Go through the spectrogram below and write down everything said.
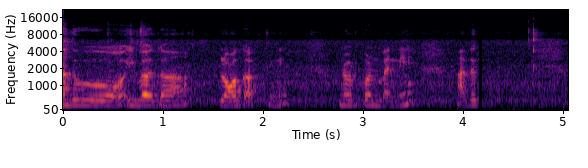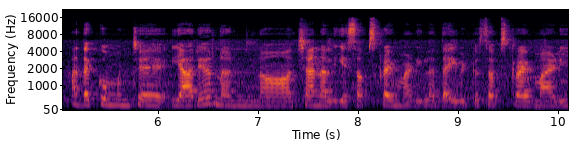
ಅದು ಇವಾಗ ಬ್ಲಾಗ್ ಹಾಕ್ತೀನಿ. ನೋಡ್ಕೊಂಡು ಬನ್ನಿ. ಅದಕ್ಕೆ ಅದಕ್ಕೂ ಮುಂಚೆ ಯಾರ್ಯಾರು ನನ್ನ ಚಾನಲ್ಗೆ ಸಬ್ಸ್ಕ್ರೈಬ್ ಮಾಡಿಲ್ಲ, ದಯವಿಟ್ಟು ಸಬ್ಸ್ಕ್ರೈಬ್ ಮಾಡಿ.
